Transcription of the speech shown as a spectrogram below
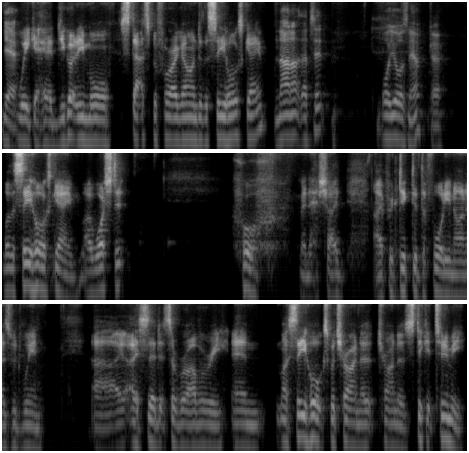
yeah. week ahead. You got any more stats before I go into the Seahawks game? No, no, that's it. All yours now. Go. Well, the Seahawks game, I watched it. Oh, Manesh, I, I predicted the 49ers would win. Uh, I, I said it's a rivalry, and my Seahawks were trying to trying to stick it to me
